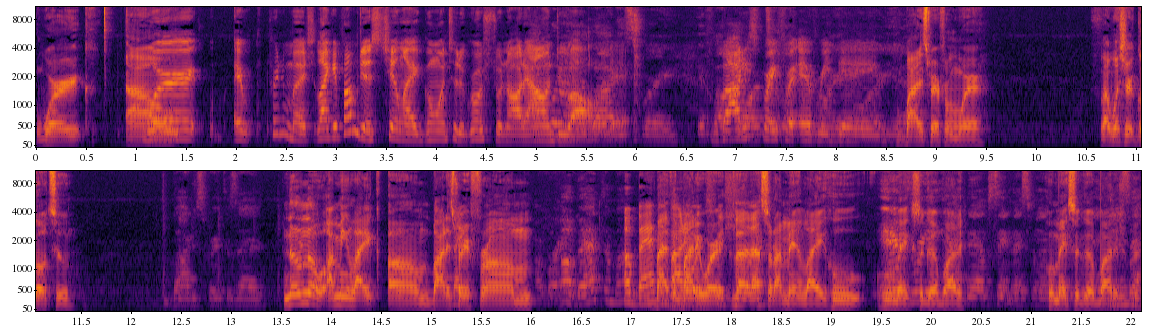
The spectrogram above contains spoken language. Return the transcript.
Work out. Work, pretty much. Like if I'm just chilling, like going to the grocery store and all that, I don't do on all of that. Spray. Body spray for like, a every parade day. or- yeah. Body spray from where? Like what's your go to? Body spray because I. No, no, no. I mean like um body spray Like- from Oh, Bath and Body. Oh, Bath, Bath and Body Works. No, that's what I meant. Like who who makes a good body? Who makes a good body spray?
